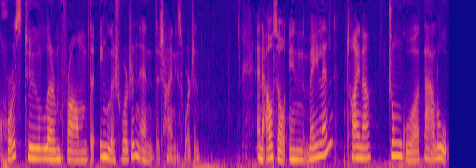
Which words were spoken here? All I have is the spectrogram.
course to learn from the English version and the Chinese version. And also in mainland China, 中国大陆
